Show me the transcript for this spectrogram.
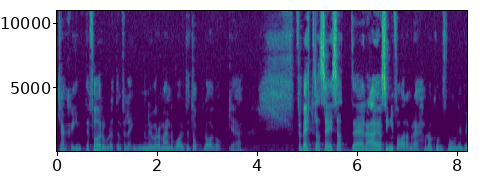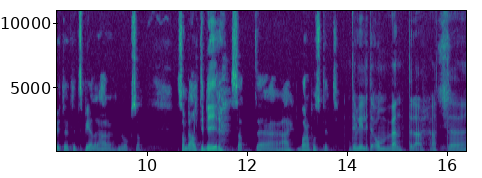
kanske inte förordat en förlängning, men nu har de ändå varit ett topplag och förbättrat sig så att eh, nej, jag ser ingen fara med det och de kommer förmodligen byta ut lite spelare här nu också. Som det alltid blir så att eh, nej, bara positivt. Det blir lite omvänt det där att eh,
